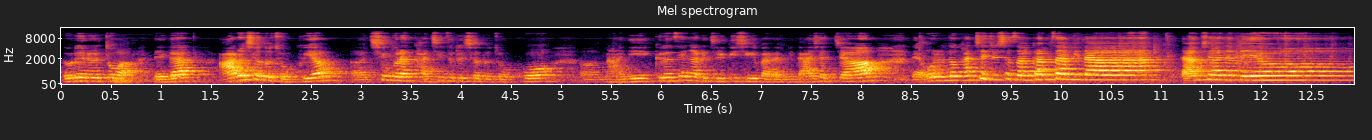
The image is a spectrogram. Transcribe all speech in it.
노래를 또 내가 알으셔도 좋고요. 어, 친구랑 같이 들으셔도 좋고 어, 많이 그런 생활을 즐기시기 바랍니다. 아셨죠? 네 오늘도 같이 해주셔서 감사합니다. 다음 시간에 봬요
